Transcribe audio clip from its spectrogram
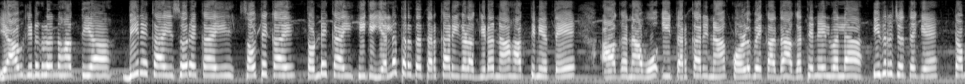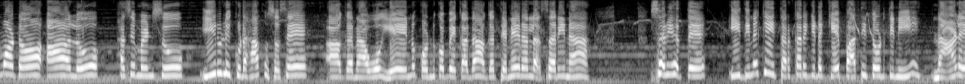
ಯಾವ ಗಿಡಗಳನ್ನು ಹಾಕ್ತೀಯಾ? ಬೀರೆಕಾಯಿ, ಸೋರೆಕಾಯಿ, ಸೌತೆಕಾಯಿ, ತೊಂಡೆಕಾಯಿ ಹೀಗೆ ಎಲ್ಲ ತರದ ತರಕಾರಿಗಳ ಗಿಡನ ಹಾಕ್ತೀನಿ ಅತ್ತೆ. ಆಗ ನಾವು ಈ ತರಕಾರಿನ ಕೊಳ್ಳಬೇಕಾದ ಅಗತ್ಯನೇ ಇಲ್ವಲ್ಲ? ಇದರ ಜೊತೆಗೆ ಟೊಮೊಟೊ, ಹಾಲು, ಹಸಿಮೆಣಸು, ಈರುಳ್ಳಿ ಕೂಡ ಹಾಕು ಸೊಸೆ. ಆಗ ನಾವು ಏನು ಕೊಂಡ್ಕೋಬೇಕಾದ ಅಗತ್ಯನೇ ಇರಲ್ಲ, ಸರಿನಾ? ಸರಿ ಅತ್ತೆ. ಈ ದಿನಕ್ಕೆ ಈ ತರಕಾರಿ ಗಿಡಕ್ಕೆ ಪಾತಿ ತೋಡ್ತೀನಿ. ನಾಳೆ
